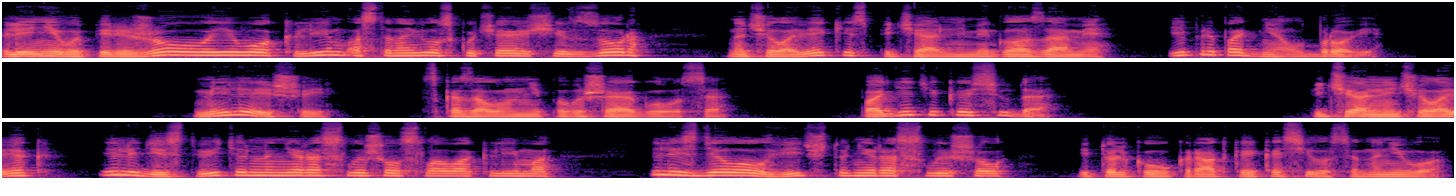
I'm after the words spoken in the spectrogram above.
Лениво пережевывая его, Клим остановил скучающий взор на человеке с печальными глазами и приподнял брови. «Милейший», — сказал он, не повышая голоса, — Подите-ка сюда». Печальный человек или действительно не расслышал слова Клима, или сделал вид, что не расслышал, и только украдкой косился на него.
